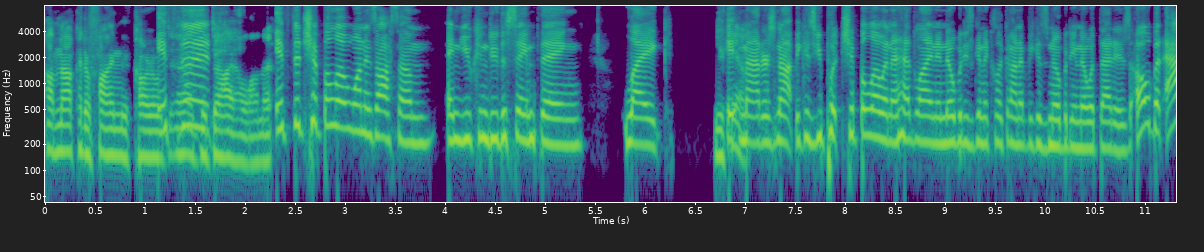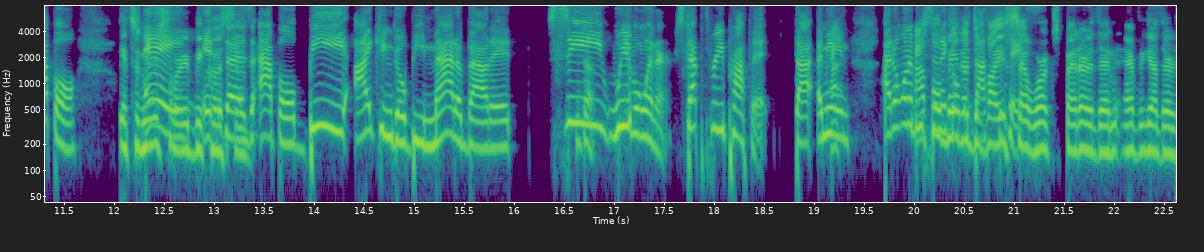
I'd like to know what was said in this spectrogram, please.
I'm not going to find the car with If uh, the, the- tile on it. if the Chipolo one is awesome and you can do the same thing, like You it matters not because you put Chipolo in a headline and nobody's going to click on it because nobody know what that is. Oh, but Apple, It's a news A, story because it says of- Apple. B, I can go be mad about it. C, we have a winner. Step three, profit. That I mean, I don't want to be Apple cynical, made a but that's the device that works better than every other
